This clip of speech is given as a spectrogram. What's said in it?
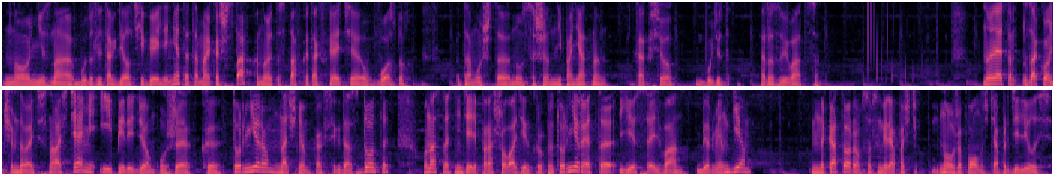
Но не знаю, будут ли так делать EG или нет. Это моя, конечно, ставка, но это ставка, так сказать, в воздух. Потому что, ну, совершенно непонятно, как все будет развиваться. Ну и на этом закончим давайте с новостями и перейдем уже к турнирам. Начнем, как всегда, с доты. У нас на неделе прошел один крупный турнир, это ESL One Бирмингем, на котором, собственно говоря, почти, ну, уже полностью определилась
